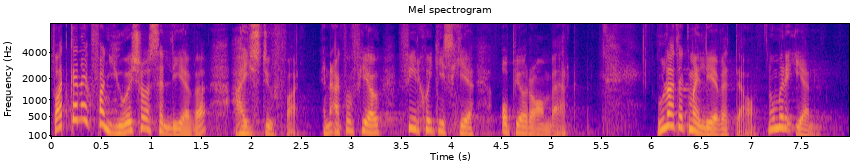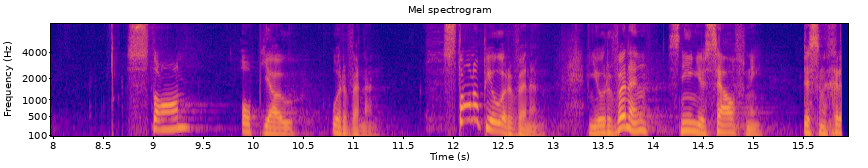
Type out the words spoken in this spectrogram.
Wat kan ek van Joshua se lewe huis toe vat? En ek wil vir jou vier goedjies gee op jou raamwerk. Hoe laat ek my lewe tel? Nommer 1. Staan op jou oorwinning. Staan op jou oorwinning. En jou oorwinning is nie in jouself nie, dis in Christus.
